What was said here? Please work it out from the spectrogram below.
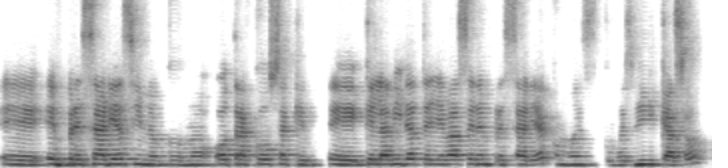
eh, empresaria, sino como otra cosa que, eh, que, la vida te lleva a ser empresaria, como es, como es mi caso,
